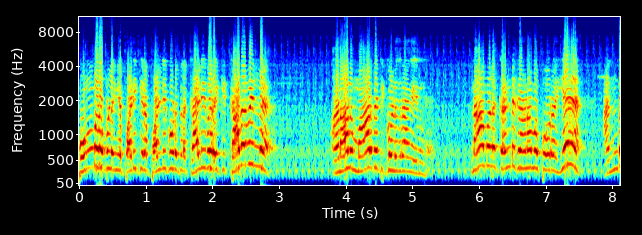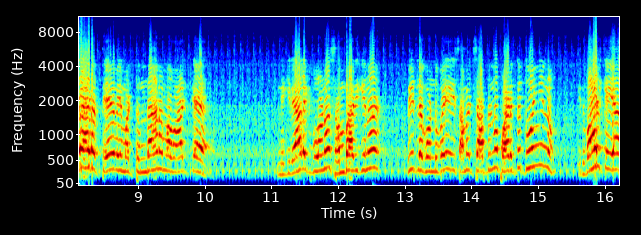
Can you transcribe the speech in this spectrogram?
பொம்பளை பிள்ளைங்க படிக்கிற பள்ளிக்கூடத்துல கழிவறைக்கு கதவு இல்ல. ஆனாலும் மார்தட்டி கொள்ளுகிறாங்க இவங்க. நாமளும் கண்டு காணாம போறோம். ஏன்? அன்றாட தேவை மட்டும்தான் நம்ம வாழ்க்கை. இன்னைக்கு வேலைக்கு போகணும் சம்பாதிக்கணும் வீட்டில் கொண்டு போய் சமைச்சு சாப்பிடணும் படுத்து தூங்கிடணும். இது வாழ்க்கையா?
